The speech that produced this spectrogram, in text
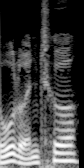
独轮车。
